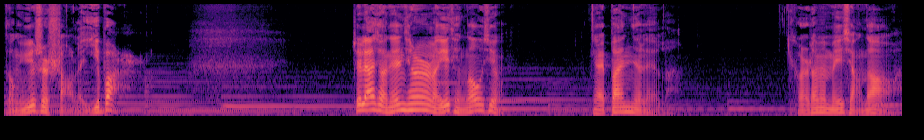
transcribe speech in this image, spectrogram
等于是少了一半这俩小年轻呢也挺高兴，哎，搬进来了。可是他们没想到啊，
